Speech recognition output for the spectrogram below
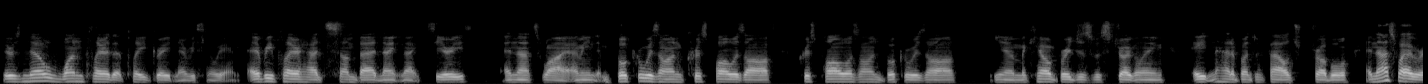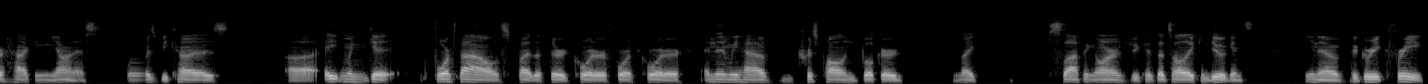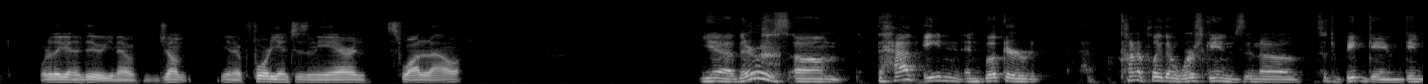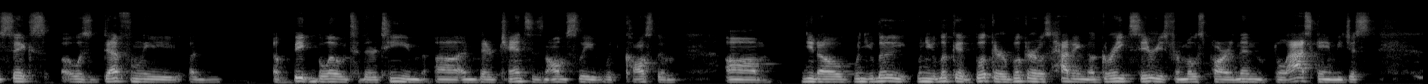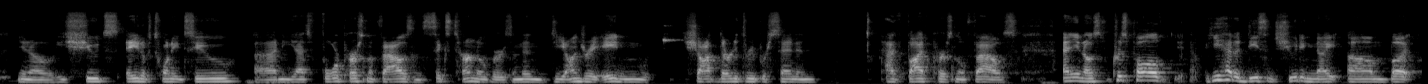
there was no one player that played great in every single game. Every player had some bad night night series, and that's why. I mean, Booker was on, Chris Paul was off, Chris Paul was on, Booker was off. You know, Mikal Bridges was struggling. Ayton had a bunch of foul trouble, and that's why we are hacking Giannis was because uh, Ayton would get four fouls by the third quarter, fourth quarter, and then we have Chris Paul and Booker like slapping arms because that's all they can do against you know, the Greek freak, what are they going to do? You know, jump, you know, 40 inches in the air and swat it out? Yeah, there was um to have Ayton and Booker kind of play their worst games in a such a big game, game six, uh, was definitely a, a big blow to their team uh, and their chances, and obviously would cost them. Um, you know, when you literally when you look at Booker, Booker was having a great series for most part, and then the last game he just you know, he shoots eight of 22 uh, and he has four personal fouls and six turnovers. And then DeAndre Ayton shot 33% and had five personal fouls. And, you know, Chris Paul, he had a decent shooting night, um, but,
